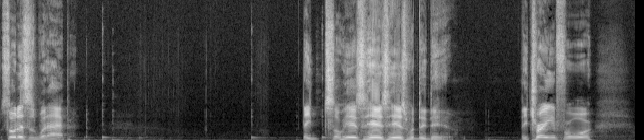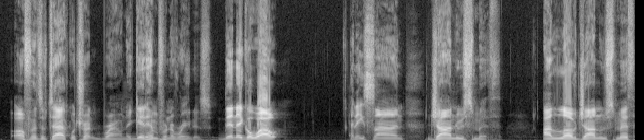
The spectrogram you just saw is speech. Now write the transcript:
So this is what happened. They so here's here's here's what they did. They trade for offensive tackle Trent Brown. They get him from the Raiders. Then they go out and they sign Jonnu Smith. I love Jonnu Smith.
